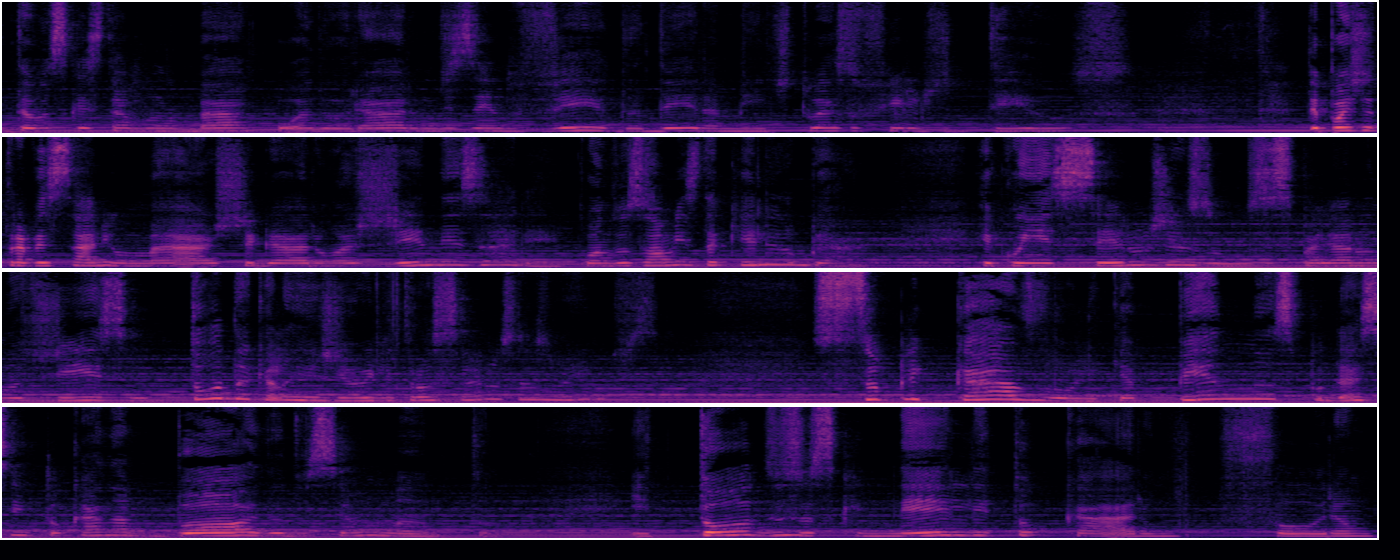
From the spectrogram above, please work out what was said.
Então os que estavam no barco adoraram, dizendo: Verdadeiramente, tu és o Filho de Deus. Depois de atravessarem o mar, chegaram a Genezaré. Quando os homens daquele lugar reconheceram Jesus, espalharam notícia em toda aquela região e lhe trouxeram seus doentes suplicavam-lhe que apenas pudessem tocar na borda do seu manto, e todos os que nele tocaram foram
